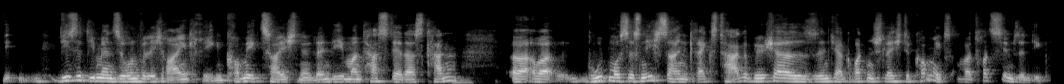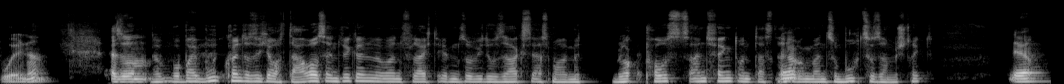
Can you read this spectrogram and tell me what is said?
die, diese Dimension will ich reinkriegen. Comic zeichnen, wenn du jemand hast, der das kann, äh, aber gut muss es nicht sein. Gregs Tagebücher sind ja grottenschlechte Comics, aber trotzdem sind die cool, ne? Also, Wobei Buch könnte sich auch daraus entwickeln, wenn man vielleicht eben, so wie du sagst, erstmal mit Blogposts anfängt und das dann ja. irgendwann zum Buch zusammenstrickt. Ja.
